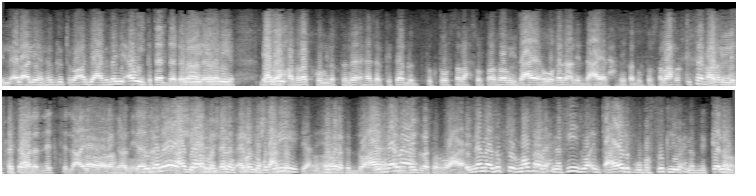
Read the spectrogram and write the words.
اللي قال عليها الهجرة رعاة دي عجباني قوي الكتاب ده يا أنا إن- بدعو حضراتكم لاقتناء هذا الكتاب للدكتور صلاح سلطان هو مش دعاية هو غني عن الدعاية الحقيقة الدكتور صلاح والكتاب على الاستفادة على النت اللي عايز آه، يقراه يعني. ببلاش يعني مسألة كمان موجود على. النت يعني آه. هجرة الدعاء أم هجرة الرعاة إنما يا دكتور مظهر إحنا في. أنت عارف وبصيت لي وإحنا بنتكلم آه.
